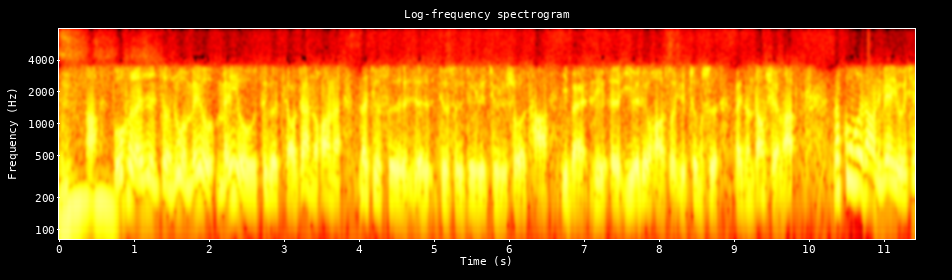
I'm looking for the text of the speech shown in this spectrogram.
嗯。啊，国会来认证，如果没有没有这个挑战的话呢，那就是呃，就是就是就是说他一百六呃一月六号的时候就正式拜登当选了。那共和党里面有一些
